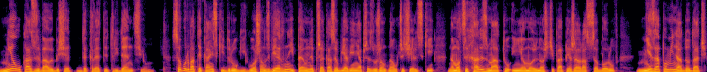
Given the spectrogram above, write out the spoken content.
nie ukazywałyby się dekrety Tridencjum. Sobór Watykański II, głosząc wierny i pełny przekaz objawienia przez Urząd Nauczycielski na mocy charyzmatu i nieomolności papieża oraz soborów, nie zapomina dodać,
